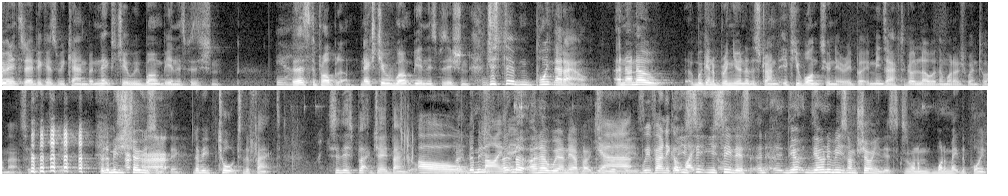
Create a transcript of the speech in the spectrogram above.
doing it today because we can, but next year we won't be in this position. Yeah. That's the problem. Next year we won't be in this position. Just to point that out, and I know we're going to bring you another strand if you want to, Neri, but it means I have to go lower than what I just went to on that. So it's up to you. but let me just show you something. Let me talk to the fact. See this black jade bangle? Oh, Right, let me just, uh, look, I know we only have like two Yeah, of these. we've only but got you like- See, you see this, and uh, the, the only reason I'm showing you this is because I want to, want to make the point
